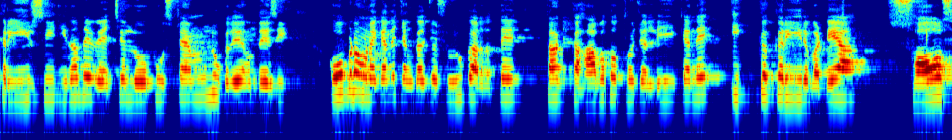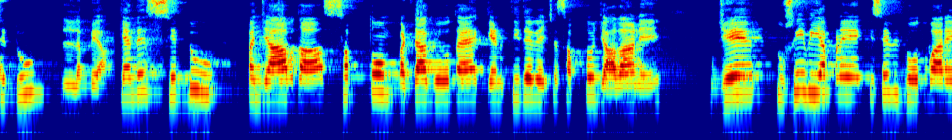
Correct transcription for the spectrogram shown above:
ਕਰੀਰ ਸੀ ਜਿਨ੍ਹਾਂ ਦੇ ਵਿੱਚ ਲੋਕ ਉਸ ਟਾਈਮ ਲੁਕਦੇ ਹੁੰਦੇ ਸੀ, ਉਹ ਬਣਾਉਣੇ ਕਹਿੰਦੇ ਜੰਗਲ 'ਚੋਂ ਸ਼ੁਰੂ ਕਰ ਦਿੱਤੇ ਤਾਂ ਕਹਾਵਤ ਉੱਥੋਂ ਚੱਲੀ, ਕਹਿੰਦੇ ਇੱਕ ਕਰੀਰ ਵੱਢਿਆ 100 ਸਿੱਧੂ ਲੱਭਿਆ। ਕਹਿੰਦੇ ਸਿੱਧੂ ਪੰਜਾਬ ਦਾ ਸਭ ਤੋਂ ਵੱਡਾ ਗੋਤ ਹੈ, ਗਿਣਤੀ ਦੇ ਵਿੱਚ ਸਭ ਤੋਂ ਜ਼ਿਆਦਾ ਨੇ। ਜੇ ਤੁਸੀਂ ਵੀ ਆਪਣੇ ਕਿਸੇ ਵੀ ਗੋਤ ਬਾਰੇ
